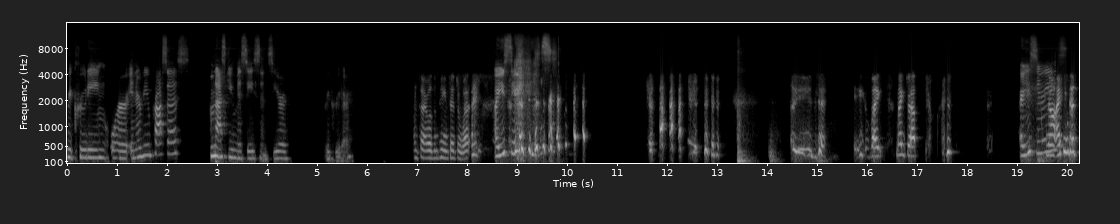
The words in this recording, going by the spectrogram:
recruiting or interview process? I'm gonna ask you, Missy, since you're recruiter. I'm sorry, I wasn't paying attention. What? Are you serious? Mike, mic drop. Are you serious? No, I think that's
